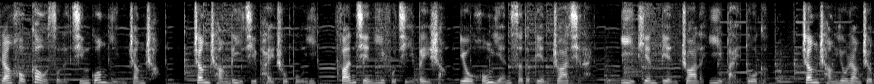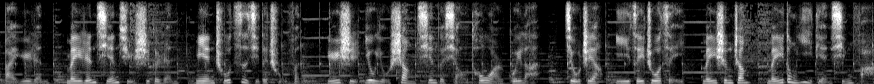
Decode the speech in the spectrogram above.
然后告诉了金光银张敞。张敞立即派出捕役凡见衣服脊背上有红颜色的，便抓起来，一天便抓了一百多个。张敞又让这百余人每人检举十个人，免除自己的处分。于是又有上千个小偷儿归了案。就这样，以贼捉贼，没声张，没动一点刑罚，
